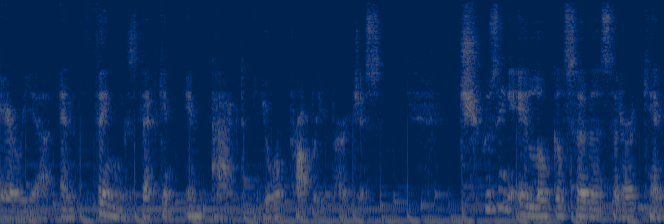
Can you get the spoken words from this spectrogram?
area and things that can impact your property purchase. Choosing a local solicitor can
